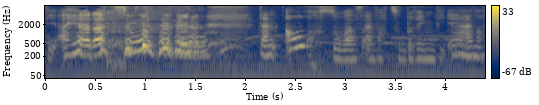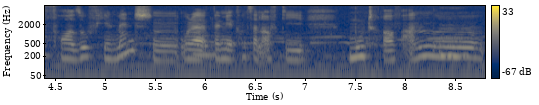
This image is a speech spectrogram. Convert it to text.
die Eier dazu, dann auch sowas einfach zu bringen, wie er Mhm. einfach vor so vielen Menschen. Oder bei mir kommt es dann auf die Mut drauf an, so, Mhm.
